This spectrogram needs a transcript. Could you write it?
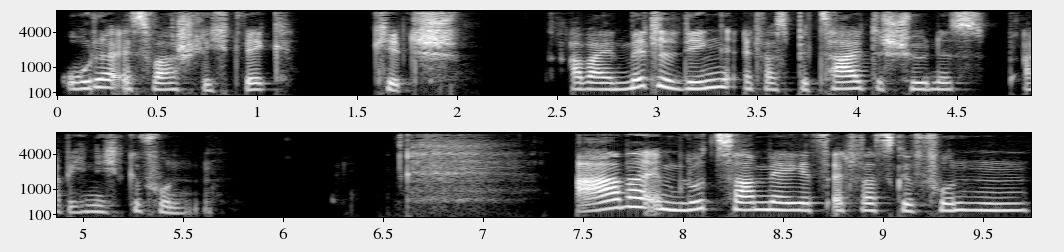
oder es war schlichtweg Kitsch. Aber ein Mittelding, etwas bezahltes, Schönes, habe ich nicht gefunden. Aber im Lutz haben wir jetzt etwas gefunden,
